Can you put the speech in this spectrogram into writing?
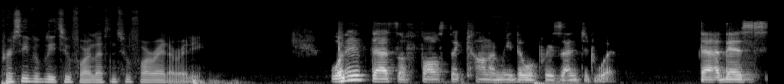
perceivably too far left and too far right already. What if that's a false dichotomy that we're presented with? That there's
